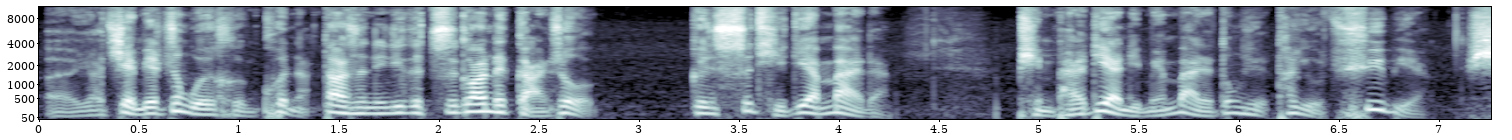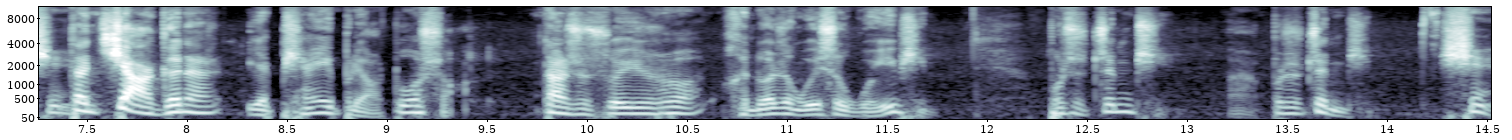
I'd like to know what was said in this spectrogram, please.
呃，要鉴别真伪很困难。但是你这个直观的感受。跟实体店卖的、品牌店里面卖的东西，它有区别，是，但价格呢也便宜不了多少。但是所以说，很多认为是伪品，不是真品啊，不是正品。是，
